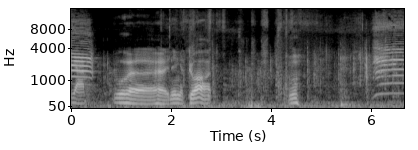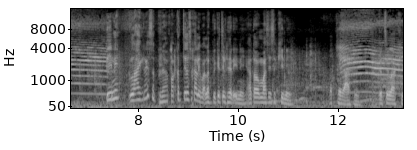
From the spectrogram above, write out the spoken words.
Siap. wah, ini ngedot. Hmm. Ini lahirnya seberapa kecil sekali, Pak? Lebih kecil dari ini atau masih segini? Kecil lagi. Kecil lagi.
